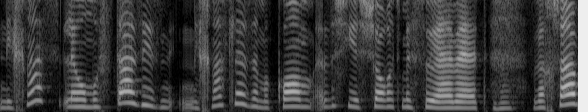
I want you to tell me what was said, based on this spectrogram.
נכנס להומוסטזיס, נכנס לאיזה מקום, איזושהי ישורת מסוימת, mm-hmm. ועכשיו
